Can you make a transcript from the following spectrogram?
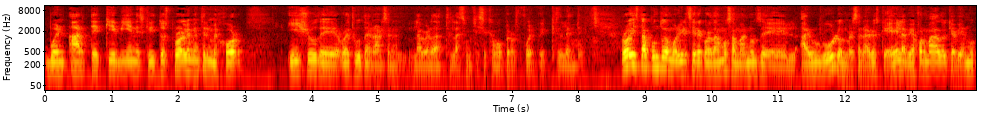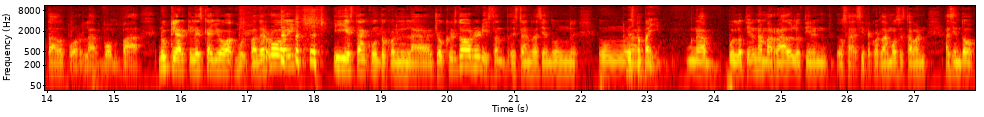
buen arte, qué bien escrito. Es probablemente el mejor issue de Red Hood en Arsenal, la verdad. Lástima que se acabó, pero fue excelente. Roy está a punto de morir, si recordamos, a manos del Iron Rule, los mercenarios que él había formado y que habían mutado por la bomba nuclear que les cayó a culpa de Roy. y están junto con la Joker's Daughter y están, están haciendo un... un Despapalle. una pues lo tienen amarrado y lo tienen, o sea, si recordamos estaban haciendo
